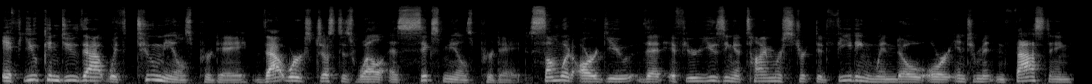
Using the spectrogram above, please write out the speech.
If you can do that with two meals per day, that works just as well as six meals per day. Some would argue that if you're using a time restricted feeding window or intermittent fasting,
